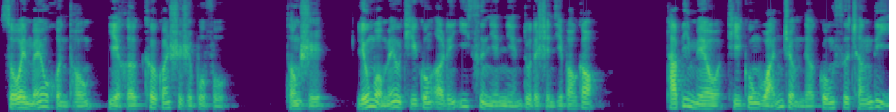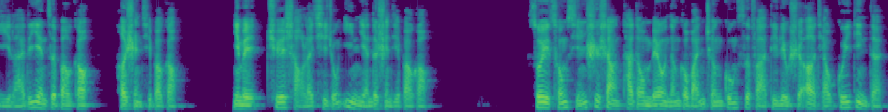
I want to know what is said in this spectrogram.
所谓没有混同，也和客观事实不符。同时，刘某没有提供二零一四年年度的审计报告，他并没有提供完整的公司成立以来的验资报告和审计报告。因为缺少了其中一年的审计报告，所以从形式上他都没有能够完成公司法第六十二条规定的，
